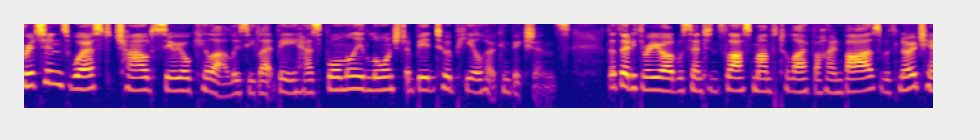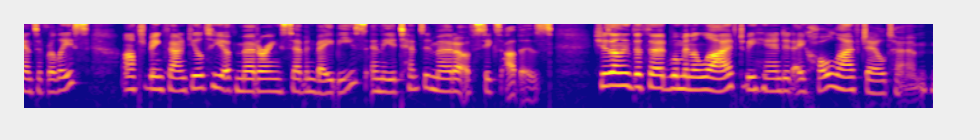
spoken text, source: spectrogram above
Britain's worst child serial killer, Lucy Letby, has formally launched a bid to appeal her convictions. The 33 year old was sentenced last month to life behind bars with no chance of release after being found guilty of murdering seven babies and the attempted murder of six others. She is only the third woman alive to be handed a whole life jail term.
